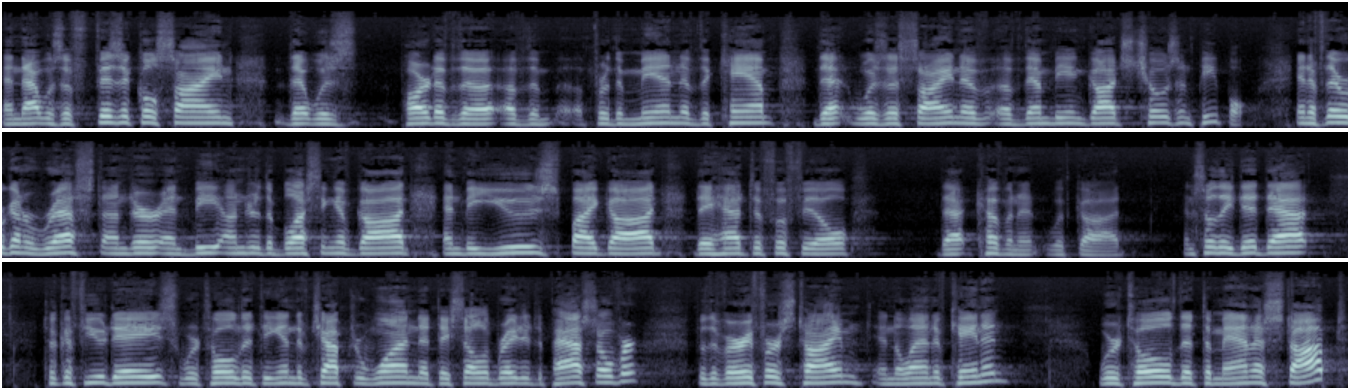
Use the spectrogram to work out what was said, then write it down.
and that was a physical sign that was part of the, of the, for the men of the camp that was a sign of, of them being God's chosen people. And if they were going to rest under and be under the blessing of God and be used by God, they had to fulfill that covenant with God. And so they did that. Took a few days. We're told at the end of chapter 1 that they celebrated the Passover for the very first time in the land of Canaan. We're told that the manna stopped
